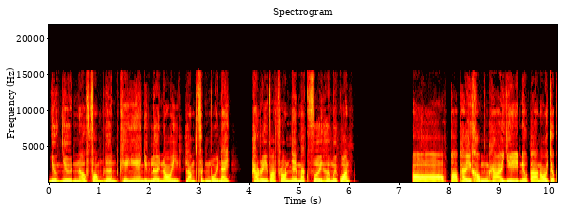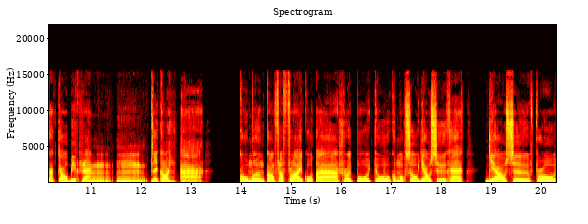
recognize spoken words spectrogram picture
dường như nở phồng lên khi nghe những lời nói làm phỉnh mũi này. Harry và Ron nháy mắt với Hermione. Ồ, ờ, ta thấy không hại gì nếu ta nói cho các cháu biết rằng... Um, để coi, à... Cụ mượn con Fluffly của ta rồi bùa chú của một số giáo sư khác. Giáo sư Froud,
